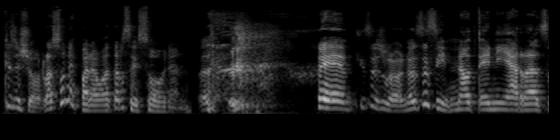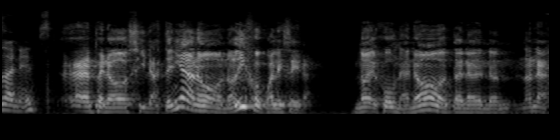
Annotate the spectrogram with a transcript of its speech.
qué sé yo, razones para matarse sobran. Eh, qué sé yo, no sé si no tenía razones. Eh, pero si las tenía, no, no dijo cuáles eran. No dejó una nota, no, no, no nada.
